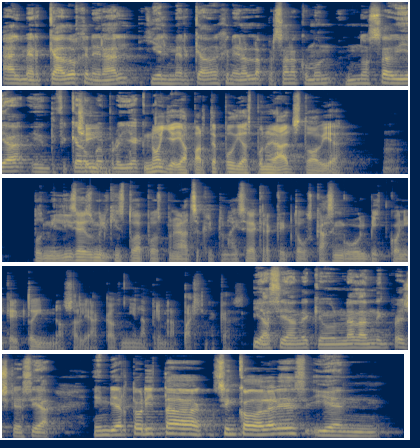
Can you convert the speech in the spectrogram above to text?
al mercado general y el mercado en general, la persona común, no sabía identificar Sí. un buen proyecto. No, y, aparte podías poner ads todavía. Ah. 2016, 2015 todavía puedes poner ads de cripto. Nadie sabía que era cripto. Buscas en Google Bitcoin y cripto y no salía casi ni en la primera página casi. Y hacían de que una landing page que decía, invierto ahorita 5 dólares y en,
